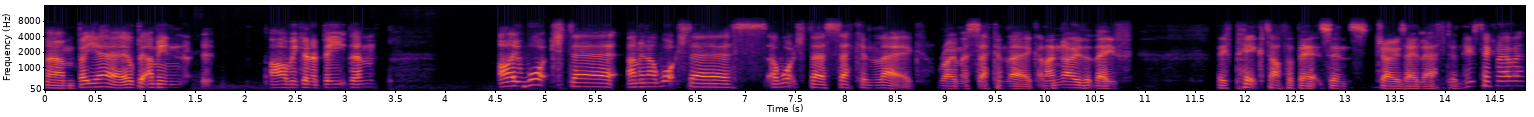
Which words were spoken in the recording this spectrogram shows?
Um, but yeah, it'll be. I mean, are we going to beat them? I watched their. I mean, I watched their. s- I watched their second leg, Roma's second leg, and I know that they've they've picked up a bit since Jose left. And who's taken over?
